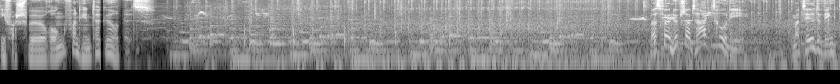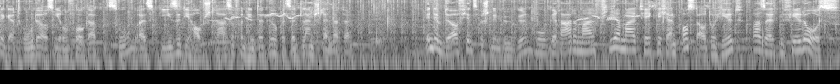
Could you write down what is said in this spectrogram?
Die Verschwörung von Hintergürbels. Was für ein hübscher Tag, Trudi. Mathilde winkte Gertrude aus ihrem Vorgarten zu, als diese die Hauptstraße von Hintergürbels entlang schlenderte. In dem Dörfchen zwischen den Hügeln, wo gerade mal viermal täglich ein Postauto hielt, war selten viel los.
